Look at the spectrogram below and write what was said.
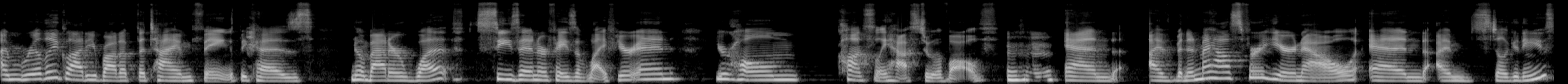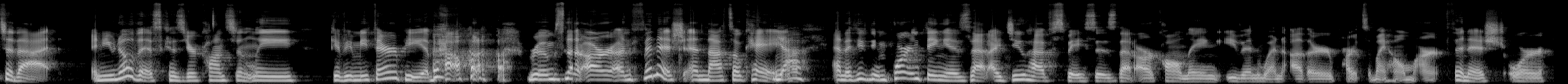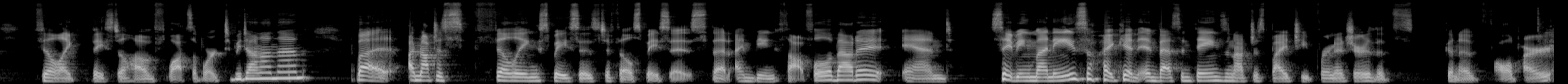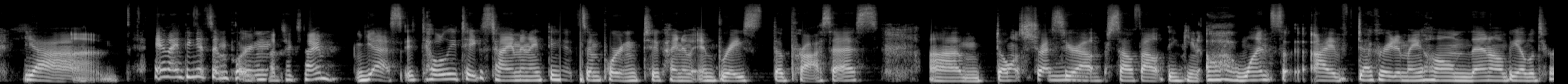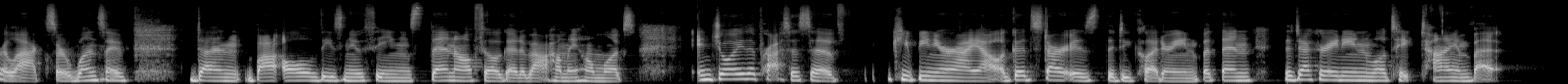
I'm really glad you brought up the time thing because no matter what season or phase of life you're in, your home constantly has to evolve. Mm-hmm. And I've been in my house for a year now and I'm still getting used to that. And you know this because you're constantly giving me therapy about rooms that are unfinished, and that's okay. yeah. And I think the important thing is that I do have spaces that are calming even when other parts of my home aren't finished or feel like they still have lots of work to be done on them. But I'm not just filling spaces to fill spaces, that I'm being thoughtful about it and saving money so I can invest in things and not just buy cheap furniture that's going to fall apart. Yeah. Um, and I think it's important. that takes time. Yes, it totally takes time. And I think it's important to kind of embrace the process. Um, don't stress Mm. yourself out thinking, oh, once I've decorated my home, then I'll be able to relax. Or once I've done, bought all of these new things, then I'll feel good about how my home looks. Enjoy the process of keeping your eye out. A good start is the decluttering, but then the decorating will take time, but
